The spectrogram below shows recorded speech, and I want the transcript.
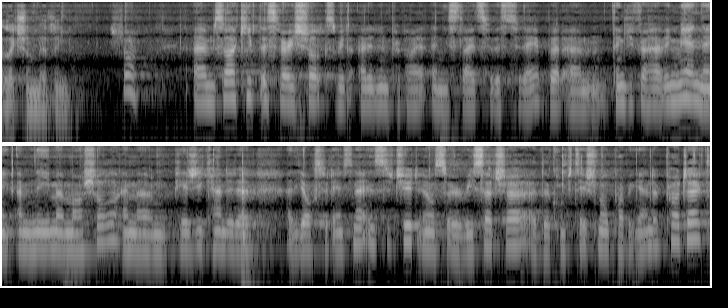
election meddling? Sure. Um, so I'll keep this very short because I didn't provide any slides for this today, but um, thank you for having me. I'm Nahema Marchal. I'm a PhD candidate at the Oxford Internet Institute and also a researcher at the Computational Propaganda Project.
